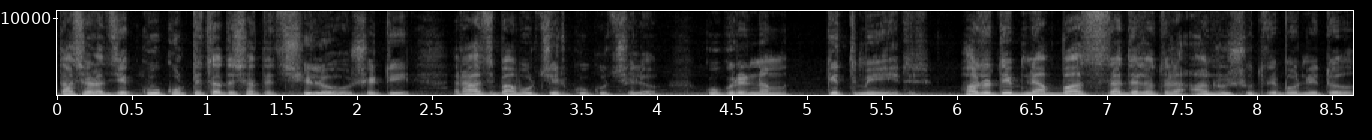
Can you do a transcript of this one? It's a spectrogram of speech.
তাছাড়া যে কুকুরটি তাদের সাথে ছিল, সেটি রাজবাবুর্চির কুকুর ছিল। কুকুরের নাম কিতমির। হজরত ইবনে আব্বাস রাজাল্লাহ আনহু সূত্রে বর্ণিত,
